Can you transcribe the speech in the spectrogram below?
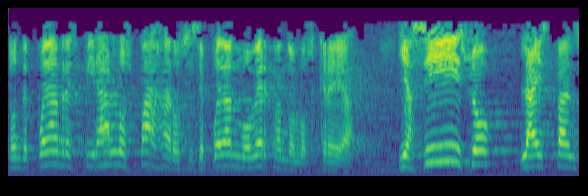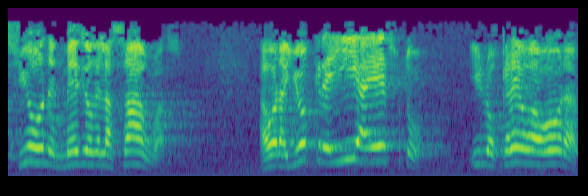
donde puedan respirar los pájaros y se puedan mover cuando los crea. Y así hizo la expansión en medio de las aguas. Ahora yo creía esto y lo creo ahora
